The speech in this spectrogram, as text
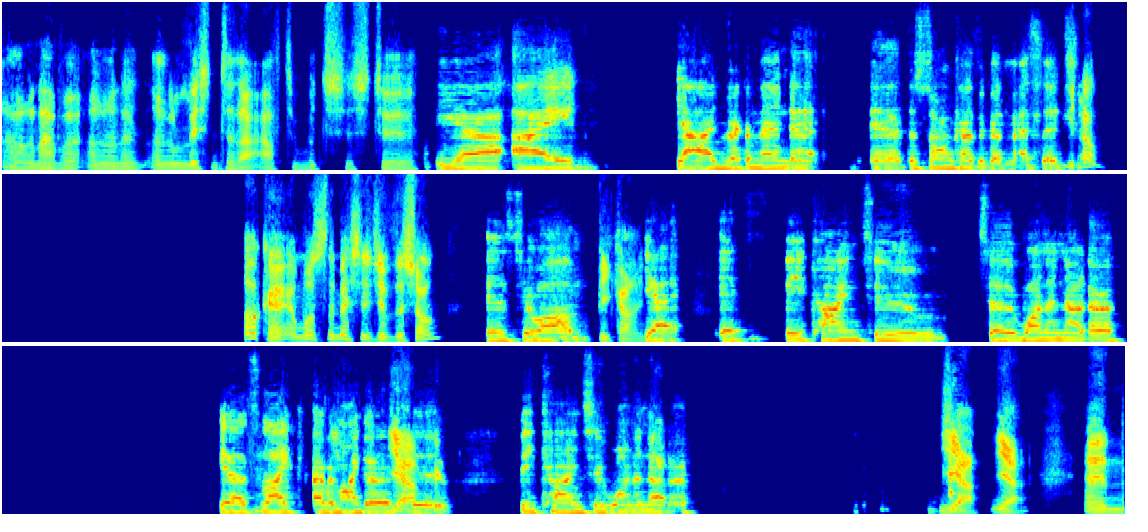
I'm gonna have a. I'm gonna. I'm gonna listen to that afterwards, just to. Yeah, I yeah I'd recommend it. Uh, the song has a good message. Yep. Okay, and what's the message of the song? Is to um Be kind. yeah it's be kind to to one another. Yeah, it's Mhm. like a reminder Yeah. to be kind to one another. Yeah, yeah. And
